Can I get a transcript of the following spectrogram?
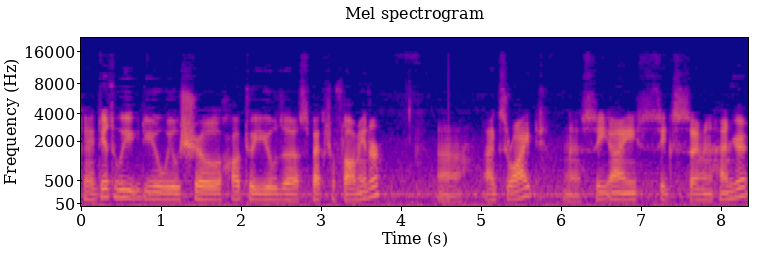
Okay, this video will show how to use a spectrophotometer, uh, X-Rite, uh, CI6700,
